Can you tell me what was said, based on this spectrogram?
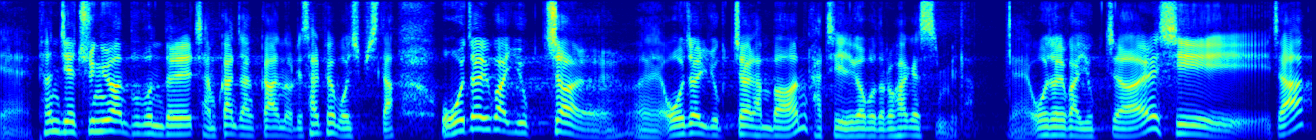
예, 편지의 중요한 부분들 잠깐 잠깐 우리 살펴보십시다. 5절과 6절, 예, 5절 6절 한번 같이 읽어보도록 하겠습니다. 예, 5절과 6절 시작.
